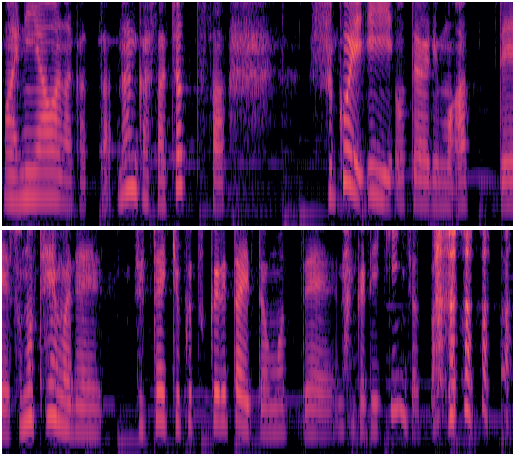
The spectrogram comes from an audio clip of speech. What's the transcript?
間に合わなかった。なんかさ、ちょっとさ、すごいいいお便りもあって、そのテーマで絶対曲作りたいって思って、なんか力んじゃった。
